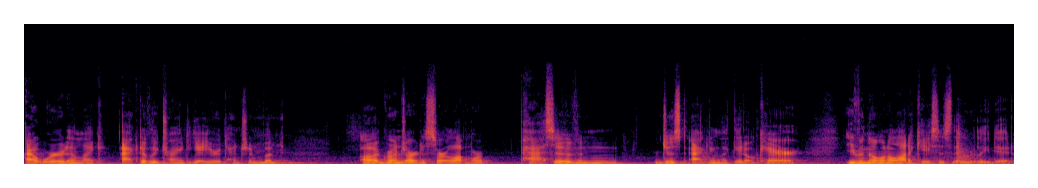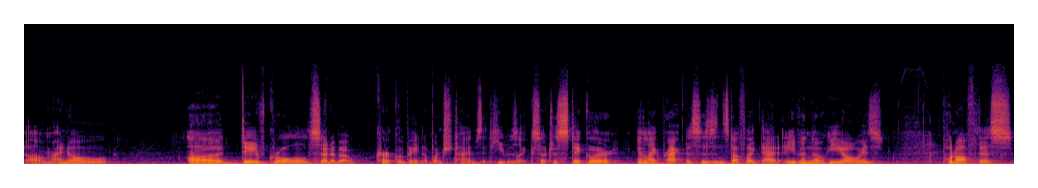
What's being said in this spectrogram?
outward and like actively trying to get your attention, but Mhm. uh, grunge artists are a lot more passive and just acting like they don't care, even though in a lot of cases they really did. Um, I know uh, Dave Grohl said about Kurt Cobain a bunch of times that he was like such a stickler in like practices and stuff like that, even though he always put off this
